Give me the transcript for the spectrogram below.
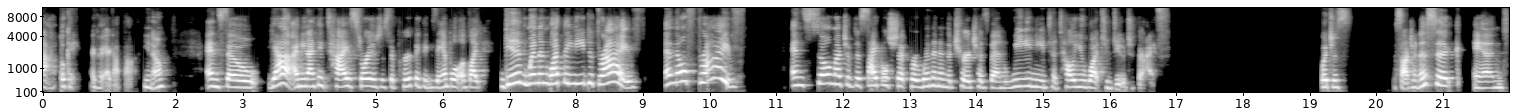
ah, okay, okay, I got that, you know? And so, yeah, I mean, I think Ty's story is just a perfect example of like, give women what they need to thrive and they'll thrive. And so much of discipleship for women in the church has been we need to tell you what to do to thrive, which is misogynistic and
